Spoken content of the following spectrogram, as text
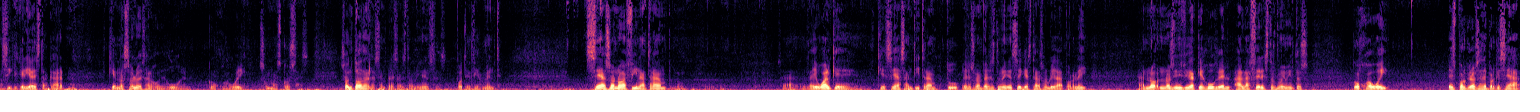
sí que quería destacar que no solo es algo de Google con Huawei, son más cosas. Son todas las empresas estadounidenses, potencialmente. Seas o no afín a Trump, da igual que, seas anti-Trump, tú eres una empresa estadounidense que estás obligada por ley. no, no significa que Google, al hacer estos movimientos con Huawei, es porque los hace porque sea,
